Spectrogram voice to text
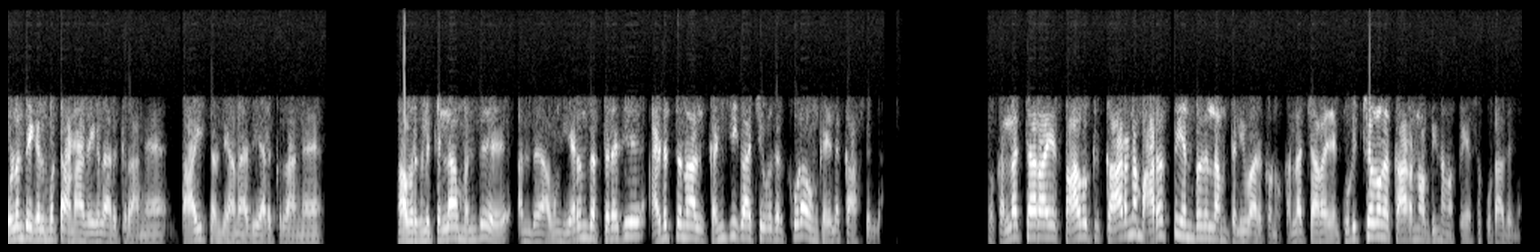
குழந்தைகள் மட்டும் அனாதைகளாக இருக்கிறாங்க. தாய் தந்தை அனாதையாக இருக்கிறாங்க. அவர்களுக்கெல்லாம் வந்து அந்த அவங்க இறந்த பிறகு அடுத்த நாள் கஞ்சி காய்ச்சுவதற்கு கூட அவங்க கையில் காசு இல்லை. ஸோ கள்ளச்சாராய சாவுக்கு காரணம் அரசு என்பதில் நாம் தெளிவா இருக்கணும். கள்ளச்சாராயம் குடிச்சவங்க காரணம் அப்படின்னு நம்ம பேசக்கூடாதுங்க.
